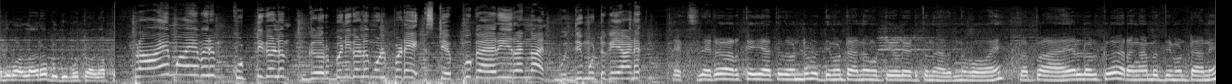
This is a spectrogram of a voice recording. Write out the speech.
അത് വളരെ ബുദ്ധിമുട്ടാണ്. പ്രായമായവരും കുട്ടികളും ഗർഭിണികളും ഉൾപ്പെടെ സ്റ്റെപ്പ് കയറി ഇറങ്ങാൻ ബുദ്ധിമുട്ടുകയാണ്. എക്സിലേറ്റർ വർക്ക് ചെയ്യാത്തതുകൊണ്ട് ബുദ്ധിമുട്ടാണ് കുട്ടികളെ എടുത്ത് നടന്നു പോകാൻ ഇപ്പം പ്രായമുള്ളവർക്ക് ഇറങ്ങാൻ ബുദ്ധിമുട്ടാണ്.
